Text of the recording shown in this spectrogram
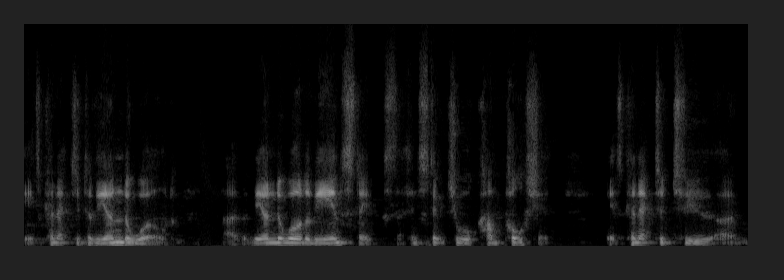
It's connected to the underworld, uh, the underworld of the instincts, instinctual compulsion. It's connected to um,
